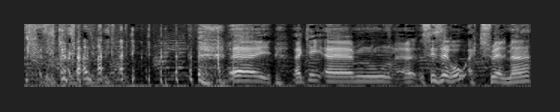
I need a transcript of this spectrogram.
Tu fais des grèves dans le milieu. Hey, OK. euh, euh, c'est zéro actuellement.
